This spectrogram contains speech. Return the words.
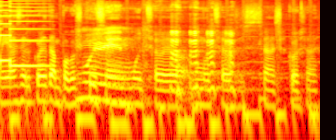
amigas del cole tampoco bien. mucho, mucho esas cosas.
